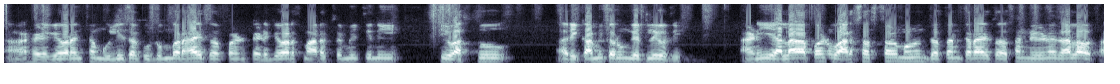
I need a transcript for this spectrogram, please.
हेडगेवारांच्या मुलीचं कुटुंब राहायचं पण हेडगेवार स्मारक समितीने ती वास्तू रिकामी करून घेतली होती. आणि याला आपण वारसा स्थळ म्हणून जतन करायचं असा निर्णय झाला होता.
